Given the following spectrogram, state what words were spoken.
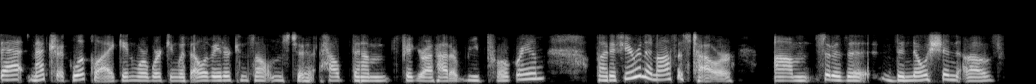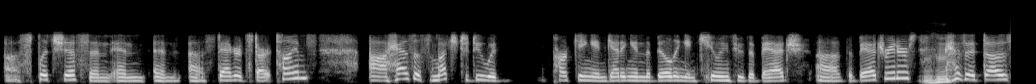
that metric look like? And we're working with elevator consultants to help them figure out how to reprogram. But if you're in an office tower, um, sort of the the notion of uh, split shifts and and and uh, staggered start times uh, has as much to do with parking and getting in the building and queuing through the badge uh, the badge readers mm-hmm. as it does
